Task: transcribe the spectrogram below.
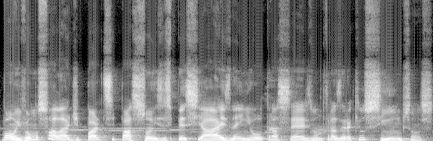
Bom, e vamos falar de participações especiais né, em outras séries. Vamos trazer aqui os Simpsons.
